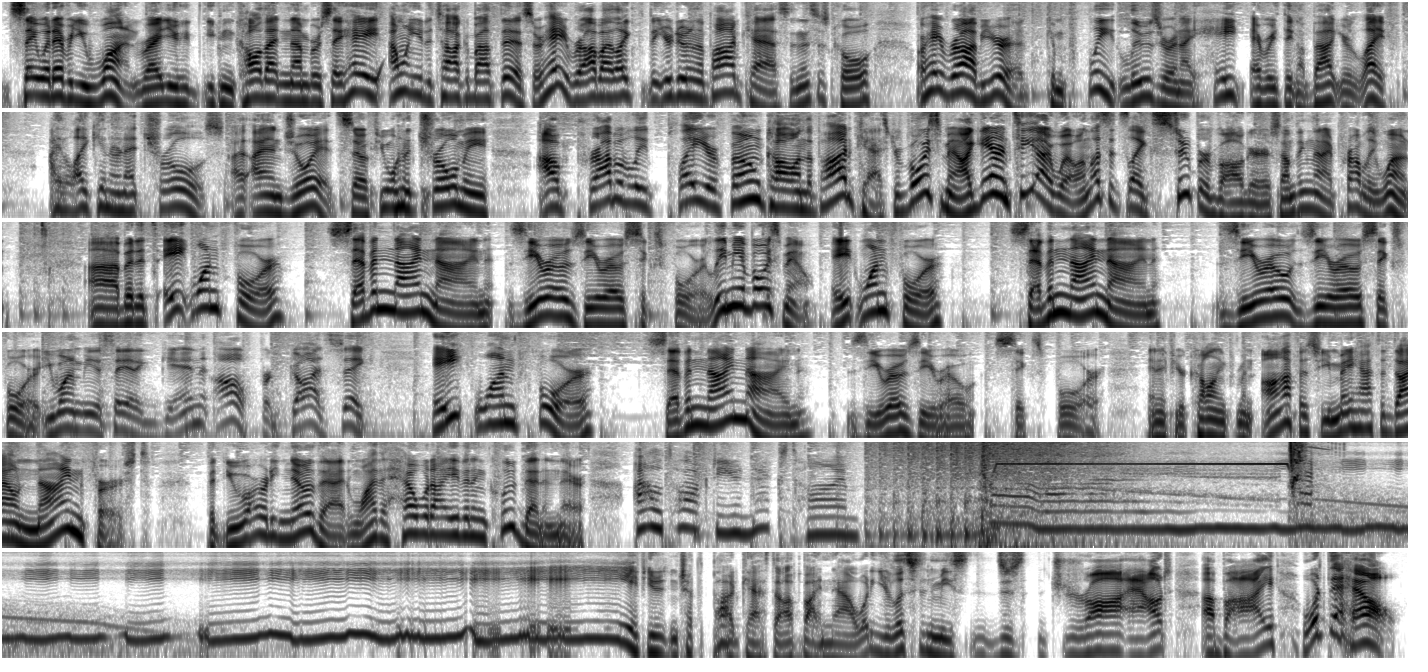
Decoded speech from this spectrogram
say whatever you want, right? You you can call that number, say, "Hey, I want you to talk about this," or "Hey, Rob, I like that you're doing the podcast, and this is cool," or "Hey, Rob, you're a complete loser, and I hate everything about your life." I like internet trolls. I, I enjoy it. So if you want to troll me, I'll probably play your phone call on the podcast, your voicemail. I guarantee I will, unless it's like super vulgar or something, then I probably won't. Uh, but it's 814 799 0064. Leave me a voicemail 814 799 0064. You wanted me to say it again? Oh, for God's sake. 814 799 0064. And if you're calling from an office, you may have to dial 9 first. But you already know that. And why the hell would I even include that in there? I'll talk to you next time. If you didn't shut the podcast off by now, what are you listening to me just draw out uh, a bye? What the hell?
